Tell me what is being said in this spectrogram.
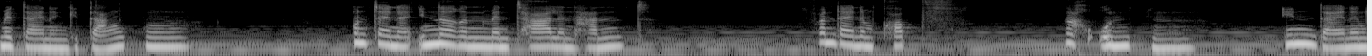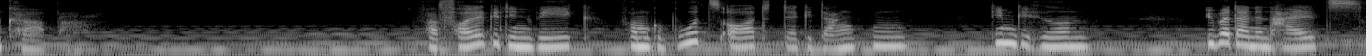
mit deinen Gedanken und deiner inneren mentalen Hand von deinem Kopf nach unten in deinen Körper. Verfolge den Weg vom Geburtsort der Gedanken, dem Gehirn, über deinen Hals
